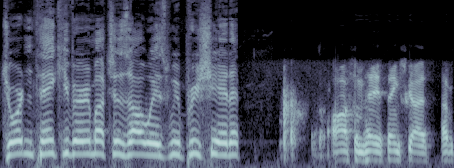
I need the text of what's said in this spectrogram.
Jordan, thank you very much as always. We appreciate it. Awesome. Hey, thanks, guys. Have-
